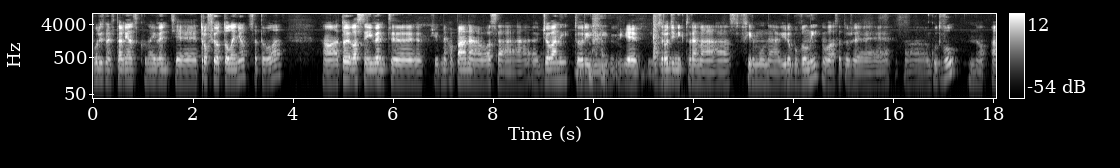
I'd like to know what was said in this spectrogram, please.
boli sme v Taliansku na evente Trofeo Toleňo sa to volá. A to je vlastne event e, jedného pána, volá sa Giovanni, ktorý je z rodiny, ktorá má firmu na výrobu vlny, volá sa to, že uh, Goodwool. No a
